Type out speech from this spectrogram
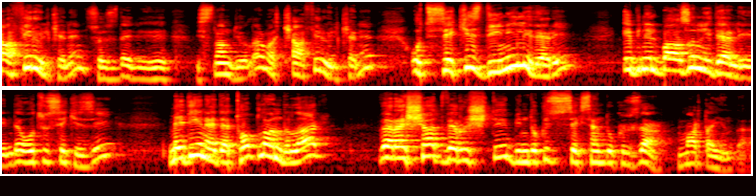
kafir ülkenin sözde e, İslam diyorlar ama kafir ülkenin 38 dini lideri İbnül Baz'ın liderliğinde 38'i Medine'de toplandılar ve Reşat ve Rüştü 1989'da Mart ayında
